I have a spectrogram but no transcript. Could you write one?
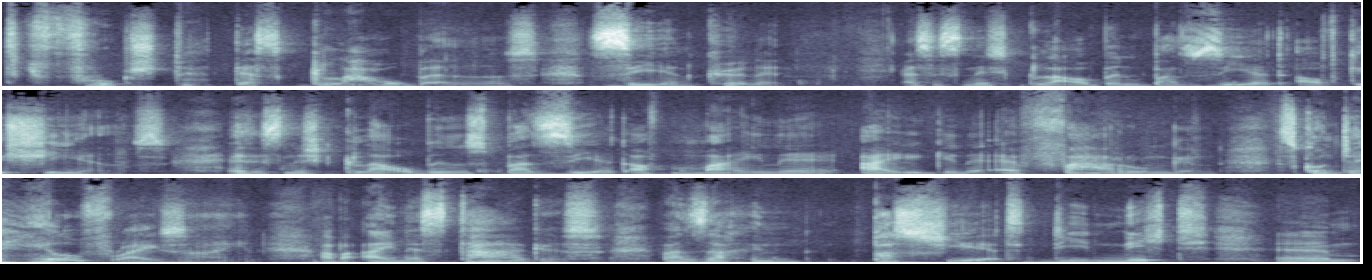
Frucht des Glaubens sehen können. Es ist nicht Glauben basiert auf Geschehens. Es ist nicht glaubensbasiert auf meine eigenen Erfahrungen. Es konnte hilfreich sein, aber eines Tages, wenn Sachen passiert, die nicht ähm,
